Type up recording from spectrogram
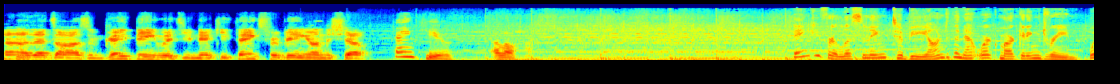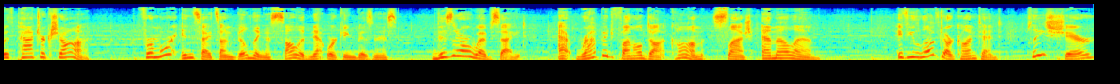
Oh, that's awesome. Great being with you, Nicki. Thanks for being on the show. Thank you. Aloha. Thank you for listening to Beyond the Network Marketing Dream with Patrick Shaw. For more insights on building a solid networking business, visit our website at rapidfunnel.com slash MLM. If you loved our content, please share,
